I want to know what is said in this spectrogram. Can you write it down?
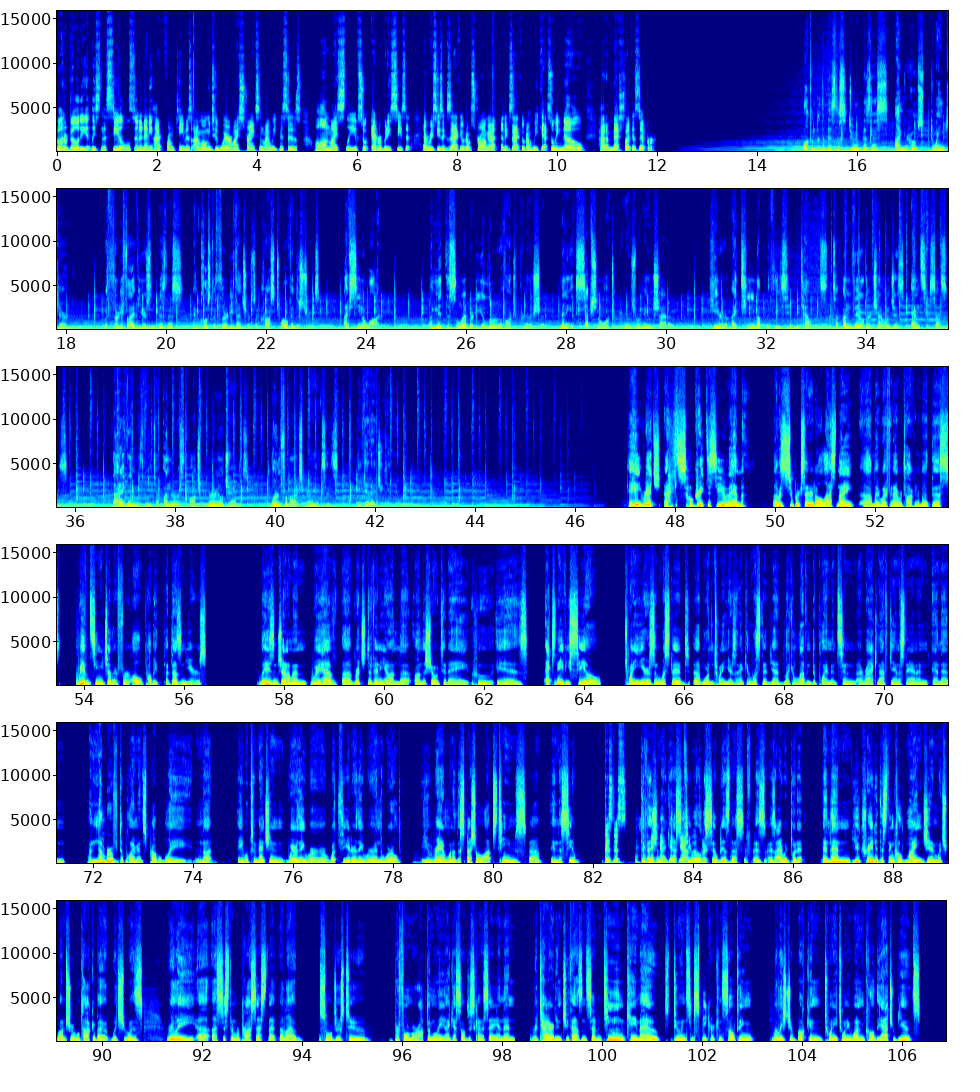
vulnerability, at least in the SEALs and in any high performing team, is I'm going to wear my strengths and my weaknesses on my sleeve so everybody sees it. Everybody sees exactly what I'm strong at and exactly what I'm weak at. So we know how to mesh like a zipper. Welcome to the Business of Doing Business. I'm your host, Dwayne Kerrigan. With 35 years in business and close to 30 ventures across 12 industries, I've seen a lot. Amid the celebrity allure of entrepreneurship, many exceptional entrepreneurs remain shadowed. Here, I team up with these hidden talents to unveil their challenges and successes. Dive in with me to unearth entrepreneurial gems, learn from our experiences, and get educated. Hey, hey, Rich. It's so great to see you, man. I was super excited all last night. Uh, my wife and I were talking about this. We haven't seen each other for all probably a dozen years ladies and gentlemen, we have uh, Rich Diviney on the on the show today, who is ex Navy SEAL, twenty years enlisted, uh, more than twenty years, I think, enlisted. You had like eleven deployments in Iraq and Afghanistan, and and then a number of deployments, probably not able to mention where they were or what theater they were in the world. You ran one of the special ops teams uh, in the SEAL business division, I guess, yeah, if you will, right. the SEAL business, if, as as I would put it. And then you created this thing called Mind Gym, which I'm sure we'll talk about, which was really uh, a system or process that allowed soldiers to perform more optimally, I guess I'll just kind of say. And then retired in 2017, came out doing some speaker consulting, released your book in 2021 called The Attributes,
